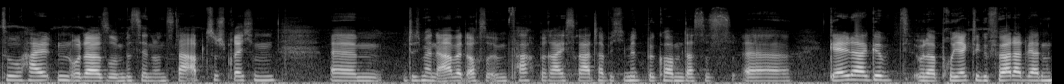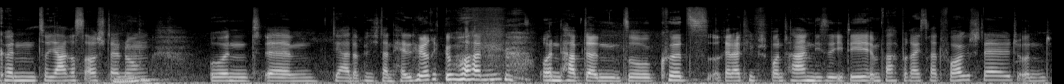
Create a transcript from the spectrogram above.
zu halten oder so ein bisschen uns da abzusprechen. Ähm, durch meine Arbeit auch so im Fachbereichsrat habe ich mitbekommen, dass es äh, Gelder gibt oder Projekte gefördert werden können zur Jahresausstellung. Mhm. Und ähm, ja, da bin ich dann hellhörig geworden und habe dann so kurz, relativ spontan diese Idee im Fachbereichsrat vorgestellt. Und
